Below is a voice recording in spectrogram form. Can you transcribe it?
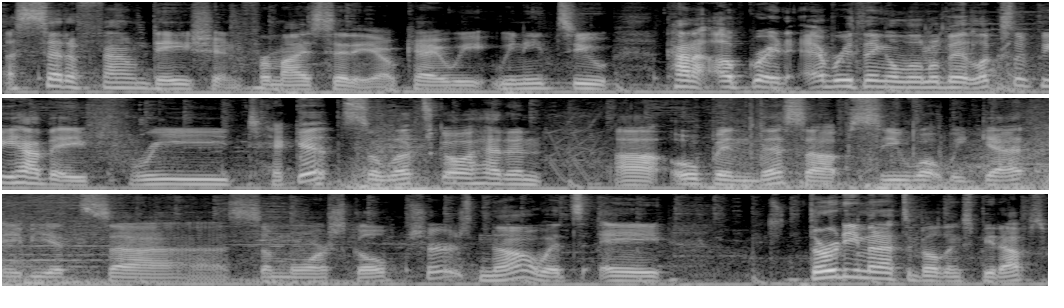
a set of foundation for my city okay? We we need to kind of upgrade everything a little bit. Looks like we have a free ticket so let's go ahead and uh, open this up see what we get. Maybe it's uh, some more sculptures? No it's a 30 minutes of building speed ups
